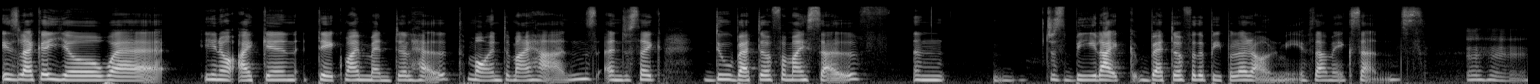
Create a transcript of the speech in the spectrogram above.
is like a year where you know I can take my mental health more into my hands and just like do better for myself and just be like better for the people around me if that makes sense. Mm-hmm.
